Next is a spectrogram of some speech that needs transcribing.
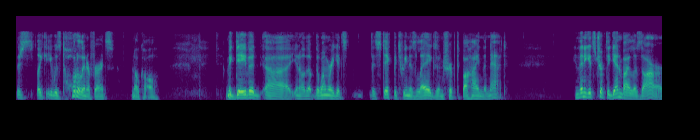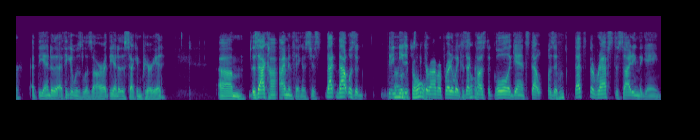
there's like it was total interference, no call. McDavid, uh, you know, the the one where he gets the stick between his legs and tripped behind the net. And then he gets tripped again by Lazar at the end of the I think it was Lazar at the end of the second period. Um, the Zach Hyman thing is just that that was a they that needed to stick their arm up right away because that caused the goal against. That was it. Mm-hmm. That's the refs deciding the game,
